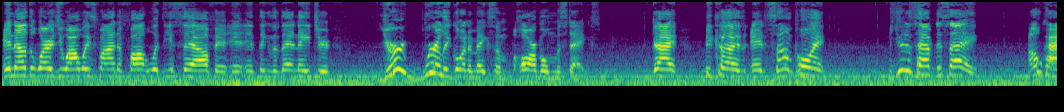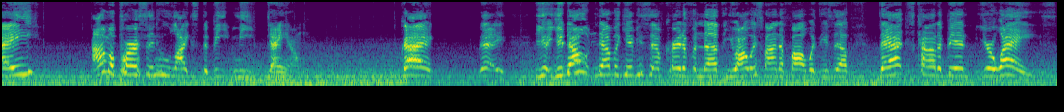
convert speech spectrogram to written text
in other words, you always find a fault with yourself and, and, and things of that nature, you're really going to make some horrible mistakes. Okay? Because at some point, you just have to say, okay, I'm a person who likes to beat me down. Okay? You, you don't never give yourself credit for nothing. You always find a fault with yourself. That's kind of been your ways.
